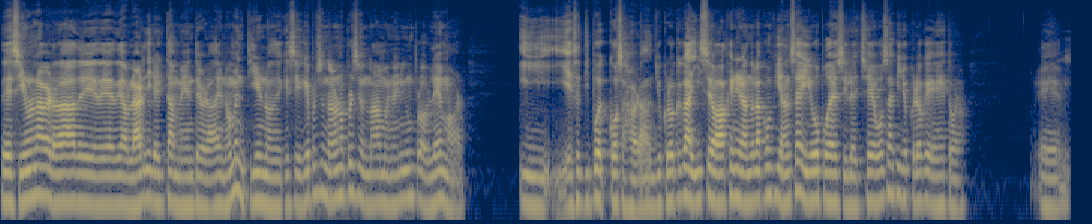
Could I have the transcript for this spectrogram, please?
de decirnos la verdad, de, de, de hablar directamente, ¿verdad? De no mentirnos, de que si hay que presionar, nos presionamos y no hay ningún problema, ¿verdad? Y, y ese tipo de cosas, ¿verdad? Yo creo que ahí se va generando la confianza y vos podés decirle, che, vos sabes que yo creo que es esto, ¿verdad? Eh,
